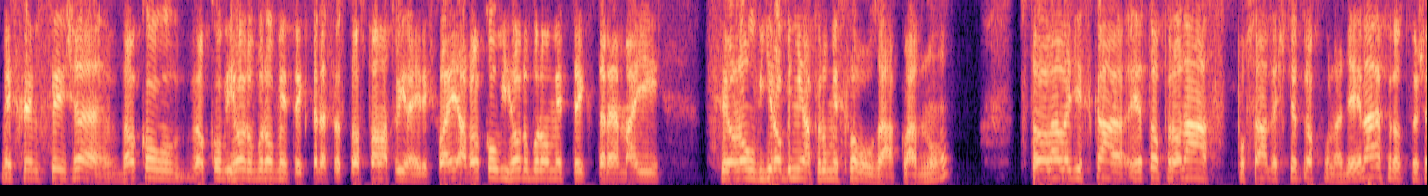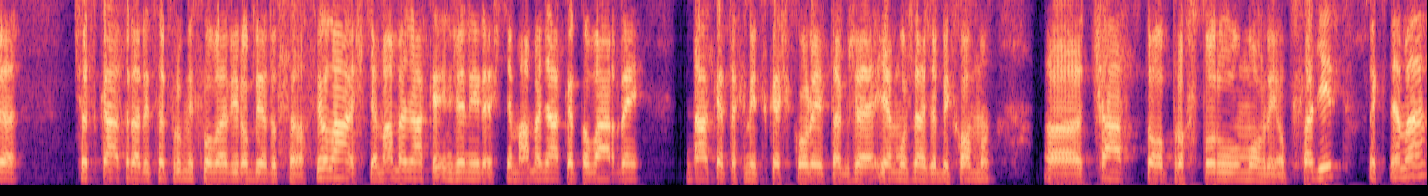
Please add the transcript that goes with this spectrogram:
Myslím si, že velkou, velkou výhodu budou mít ty, které se z toho zpamatují nejrychleji a velkou výhodu budou mít ty, které mají silnou výrobní a průmyslovou základnu. Z tohohle hlediska je to pro nás pořád ještě trochu nadějné, protože česká tradice průmyslové výroby je docela silná, ještě máme nějaké inženýry, ještě máme nějaké továrny, nějaké technické školy, takže je možné, že bychom eh, část toho prostoru mohli obsadit, řekněme.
